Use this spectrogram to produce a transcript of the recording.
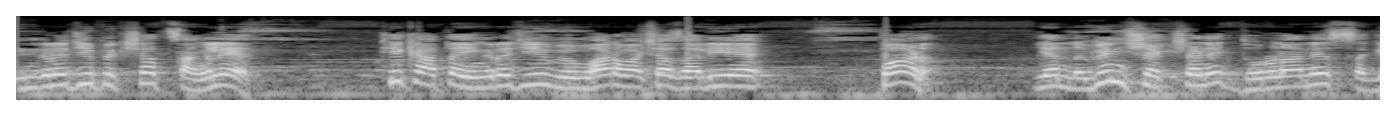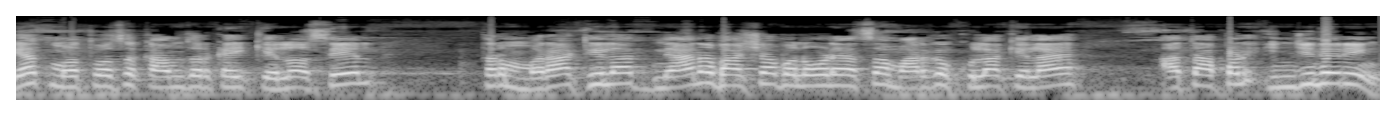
इंग्रजीपेक्षा चांगल्या आहेत ठीक आहे आता इंग्रजी ही व्यवहार भाषा झाली आहे पण या नवीन शैक्षणिक धोरणाने सगळ्यात महत्वाचं काम जर काही केलं असेल तर मराठीला ज्ञानभाषा बनवण्याचा मार्ग खुला केलाय. आता आपण इंजिनिअरिंग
